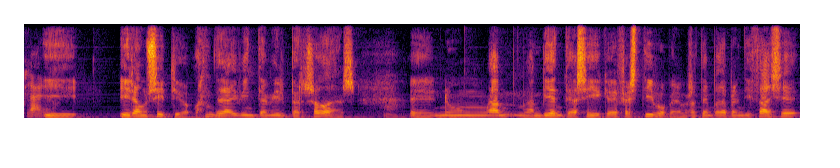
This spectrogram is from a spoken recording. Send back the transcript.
claro. E ir a un sitio onde hai 20.000 persoas ah. eh, nun ambiente así que é festivo, pero ao mesmo tempo de aprendizaxe,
